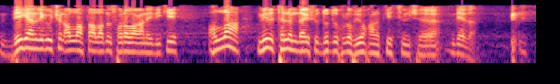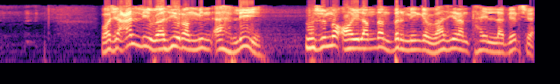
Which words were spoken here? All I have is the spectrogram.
deganligi uchun alloh taolodan so'rab olgan ediki olloh meni tilimdagi shu duduqliq yo'qolib ketsinchi dedi. Min ahli. O'zimni oilamdan bir menga vaziram tayinlab berchi.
